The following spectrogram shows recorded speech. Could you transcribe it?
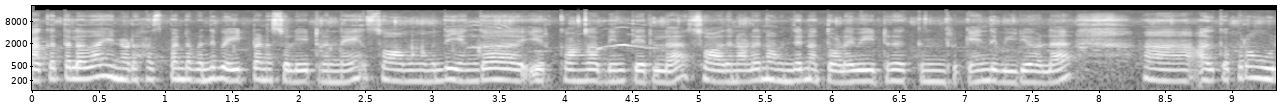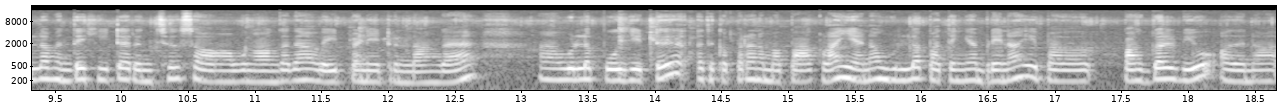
பக்கத்தில் தான் என்னோடய ஹஸ்பண்டை வந்து வெயிட் பண்ண சொல்லிட்டு இருந்தேன். ஸோ அவங்க வந்து எங்கே இருக்காங்க அப்படின்னு தெரில ஸோ அதனால் நான் வந்து நான் தொலைவிட்டு இருக்குன்னு இந்த வீடியோவில் அதுக்கப்புறம் உள்ளே வந்து ஹீட்டர் இருந்துச்சு. ஸோ அவங்க அங்கே தான் வெயிட் பண்ணிகிட்டு இருந்தாங்க. உள்ளே போயிட்டு அதுக்கப்புறம் நம்ம பார்க்கலாம். ஏன்னா உள்ளே பார்த்தீங்க அப்படின்னா இப்போ பகல் வியூ அது நான்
